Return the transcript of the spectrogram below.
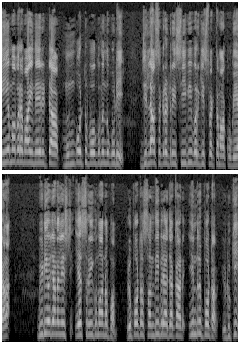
നിയമപരമായി നേരിട്ട് മുമ്പോട്ടു പോകുമെന്നുകൂടി ജില്ലാ സെക്രട്ടറി സി വി വർഗീസ് വ്യക്തമാക്കുകയാണ്. വീഡിയോ ജേർണലിസ്റ്റ് എസ് ശ്രീകുമാറിനൊപ്പം reporter Sandeep Rajakkad in reporter Idukki.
